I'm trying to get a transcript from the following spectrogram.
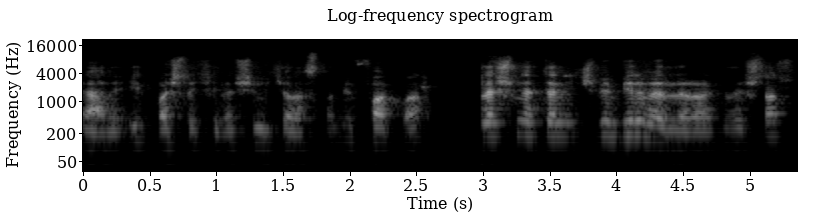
Yani ilk baştakiyle şimdiki arasında bir fark var. Birleşmiş Milletler'in 2001 verileri arkadaşlar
